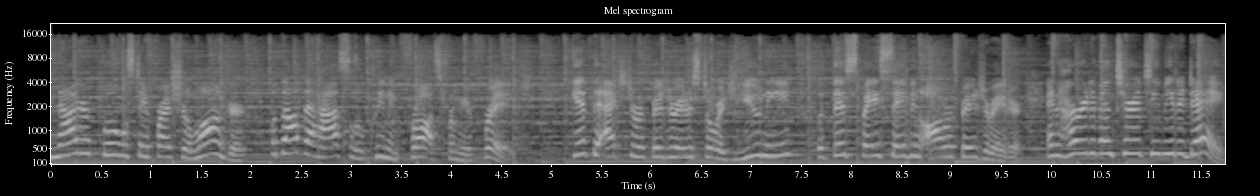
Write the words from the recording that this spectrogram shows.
Now your food will stay fresher longer without the hassle of cleaning frost from your fridge. Get the extra refrigerator storage you need with this space-saving all refrigerator and hurry to Ventura TV today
